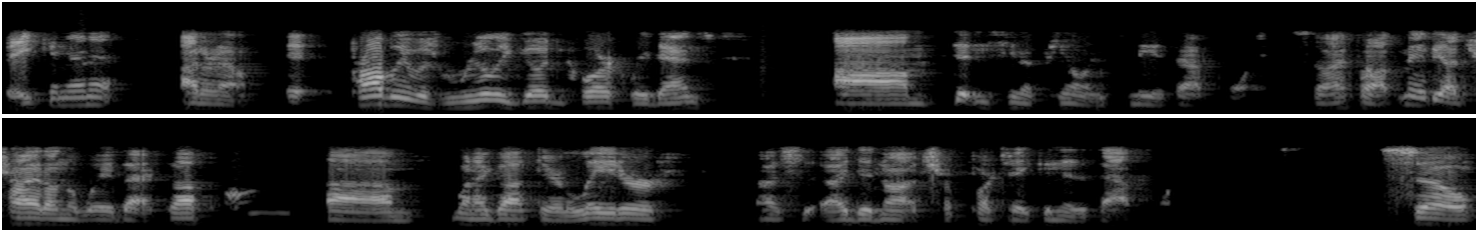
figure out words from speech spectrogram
bacon in it. I don't know. It probably was really good, calorically dense. Um, didn't seem appealing to me at that point. So I thought maybe I'd try it on the way back up. Um, when I got there later, I, I did not partake in it at that point. So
